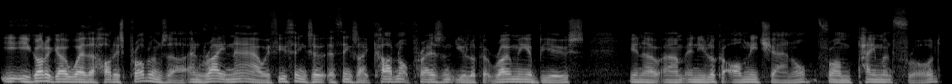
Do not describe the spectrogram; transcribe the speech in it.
you, you got to go where the hottest problems are. And right now, if you think of things like card not present, you look at roaming abuse, you know, um, and you look at omni-channel from payment fraud,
